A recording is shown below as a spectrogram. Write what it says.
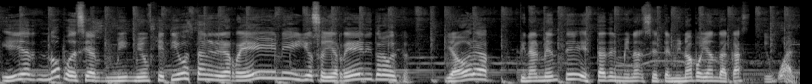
y ella no, pues decía, mi, mi objetivo está en el RN y yo soy RN y toda la cuestión. Y ahora finalmente está termina, se terminó apoyando a Cast igual.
